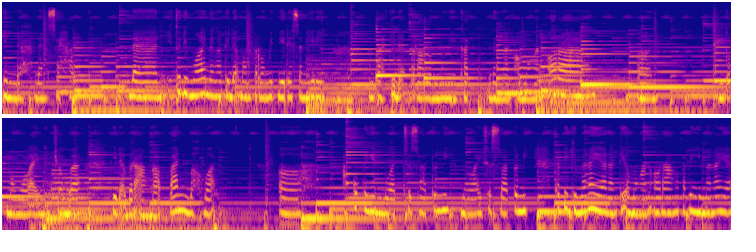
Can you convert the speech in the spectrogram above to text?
indah dan sehat dan itu dimulai dengan tidak memperumit diri sendiri entah tidak terlalu mengikat dengan omongan orang uh, untuk memulai mencoba tidak beranggapan bahwa uh, aku pengen buat sesuatu nih mulai sesuatu nih. Tapi gimana ya nanti omongan orang? Tapi gimana ya?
